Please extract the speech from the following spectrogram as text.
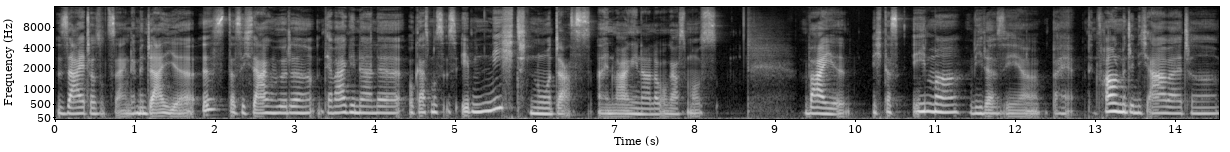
Seite sozusagen der Medaille ist, dass ich sagen würde, der vaginale Orgasmus ist eben nicht nur das, ein vaginaler Orgasmus, weil ich das immer wieder sehe bei den Frauen, mit denen ich arbeite,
